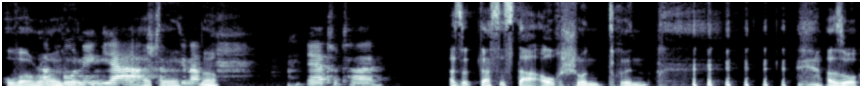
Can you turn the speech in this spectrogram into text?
Overall Booning, ja, hatte, stimmt, genau. Ne? Ja, total. Also das ist da auch schon drin. also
